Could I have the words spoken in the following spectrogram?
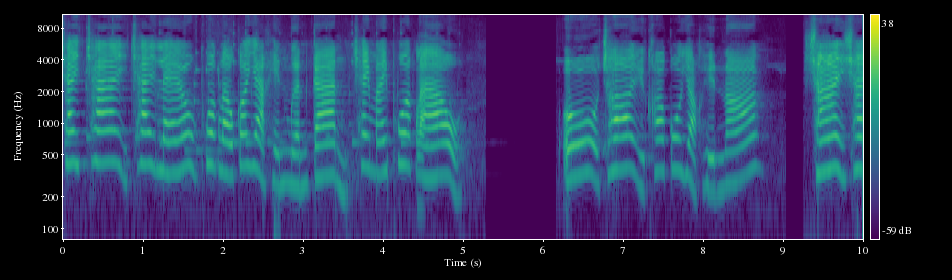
ใช่ใช่ใช่แล้ว พวกเราก็อยากเห็นเหมือนกัน ใช่ไหมพวกเรา เออ ใช่ ข้าก็อยากเห็นนะ ใช่ใช่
